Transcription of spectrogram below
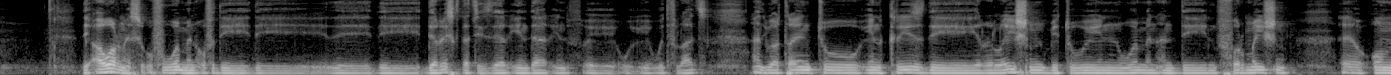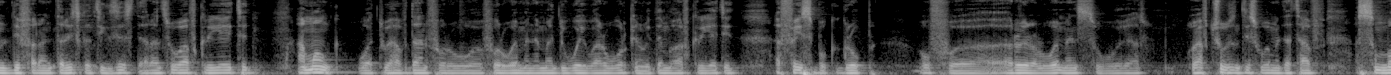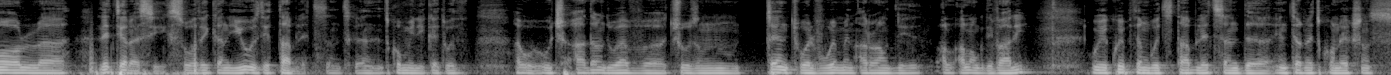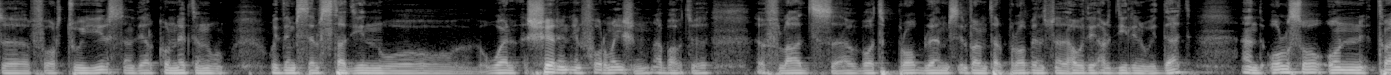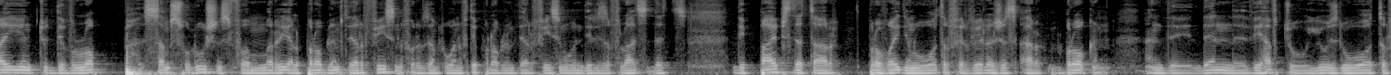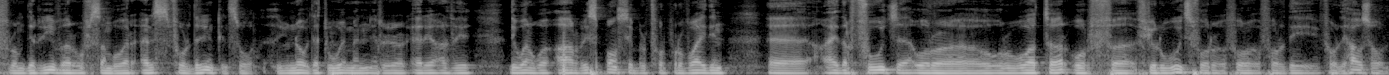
the awareness of women of the the, the, the, the risk that is there in there in uh, with floods. And we are trying to increase the relation between women and the information uh, on different risks that exist there. And so we have created among what we have done for uh, for women and the way we are working with them we have created a facebook group of uh, rural women. So we, we have chosen these women that have a small uh, literacy, so they can use the tablets and, and communicate with uh, w- each other. And we have chosen 10, 12 women around the al- along the valley. We equip them with tablets and uh, internet connections uh, for two years, and they are connecting with themselves, studying while sharing information about. Uh, floods, uh, about problems, environmental problems, uh, how they are dealing with that, and also on trying to develop some solutions from real problems they are facing. For example, one of the problems they are facing when there is a floods, that the pipes that are providing water for villages are broken, and then uh, they have to use the water from the river or somewhere else for drinking. So you know that women in rural area are the, the one who are responsible for providing uh, either foods uh, or, uh, or water or uh, fuel woods for, for, for, the, for the household.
